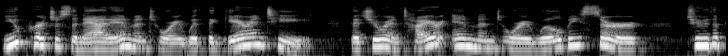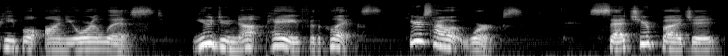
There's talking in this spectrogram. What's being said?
you purchase an ad inventory with the guarantee that your entire inventory will be served to the people on your list. You do not pay for the clicks. Here's how it works set your budget,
